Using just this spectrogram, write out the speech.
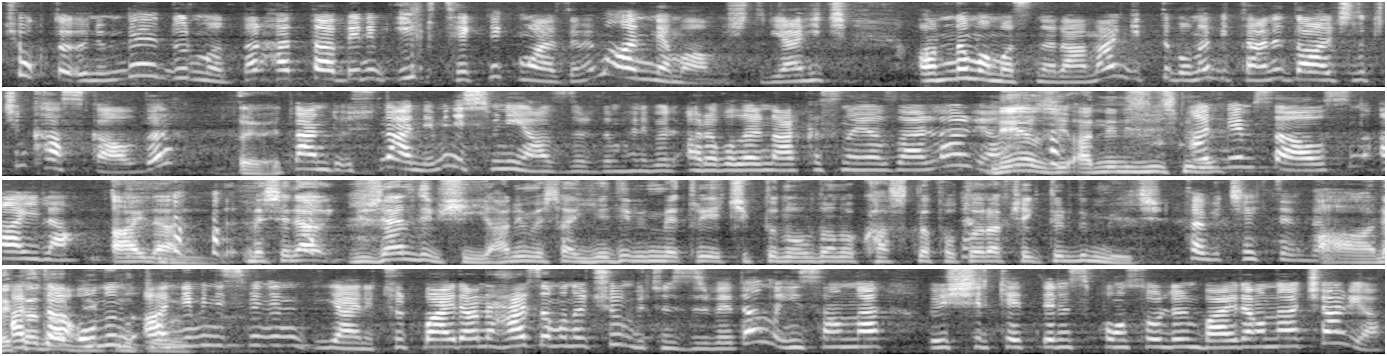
çok da önümde durmadılar. Hatta benim ilk teknik malzememi annem almıştır. Yani hiç anlamamasına rağmen gitti bana bir tane dağcılık için kask aldı. Evet. Ben de üstüne annemin ismini yazdırdım. Hani böyle arabaların arkasına yazarlar ya. Ne yazıyor? Annenizin ismi ne? Annem sağ olsun Ayla. Ayla. mesela güzel de bir şey. Hani mesela 7000 metreye çıktın oradan o kaskla fotoğraf çektirdin mi hiç? Tabii çektirdim. Aa, ne Hatta kadar onun mutluluk. annemin isminin yani Türk bayrağını her zaman açıyorum bütün zirvede ama insanlar böyle şirketlerin, sponsorların bayrağını açar ya.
